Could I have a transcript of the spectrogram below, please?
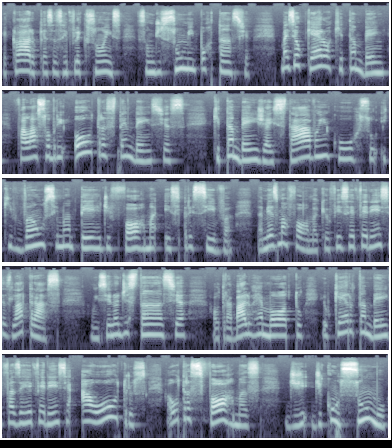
É claro que essas reflexões são de suma importância, mas eu quero aqui também falar sobre outras tendências que também já estavam em curso e que vão se manter de forma expressiva. Da mesma forma que eu fiz fiz referências lá atrás, ao ensino à distância, ao trabalho remoto. Eu quero também fazer referência a outros, a outras formas de, de consumo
